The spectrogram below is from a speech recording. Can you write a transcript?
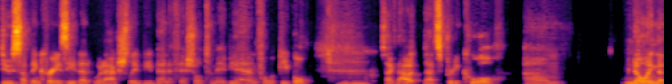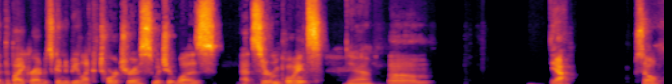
do something crazy that would actually be beneficial to maybe a handful of people Mhm. it's like that that's pretty cool um knowing that the bike ride was going to be like torturous which it was at certain points Yeah. um yeah so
